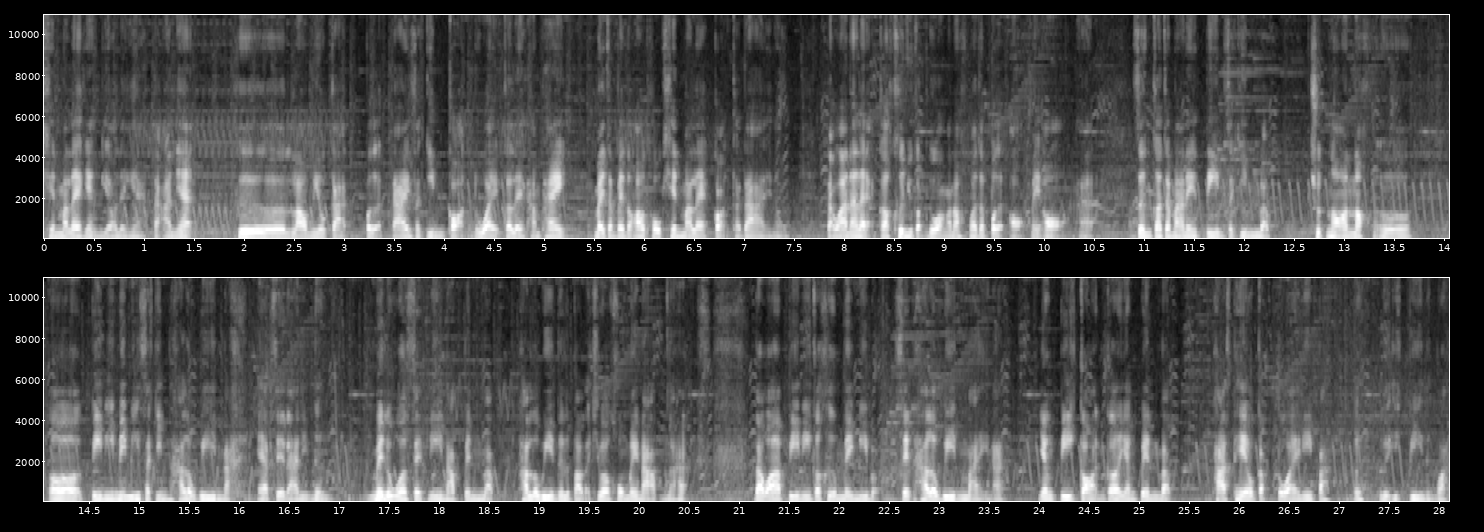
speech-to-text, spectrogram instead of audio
เค็นมาแลกอย่างเดียวอะไรเงี้ย แต่อันเนี้ยคือเรามีโอกาสเปิดได้สกินก่อนด้วย ก็เลยทำให้ไม่จำเป็นต้องเอาโทเค็นมาแลกก่อนก็ได้เนะแต่ว่านั่นแหละก็ขึ้นอยู่กับดวงเนาะว่าจะเปิดออกไม่ออกฮะ ซึ่งก็จะมาในธีมสกินแบบ ชุดนอนเนาะเออเออปีนี้ไม่มีสกินฮาโลวีนนะ แอบเสียดายนิดนึง ไม่รู้ว่าเซตนี้นับเป็นแบบฮาโลวีนด้วยหรือเปล่าแต่คิดว่าคงไม่นับนะฮะแต่ว่าปีนี้ก็คือไม่มีแบบเซตฮาโลวีนใหม่นะอย่างปีก่อนก็ยังเป็นแบบพาสเทลกับตัวไอ้นี้ปะเอ้ยหรืออีกปีหนึ่งวะ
